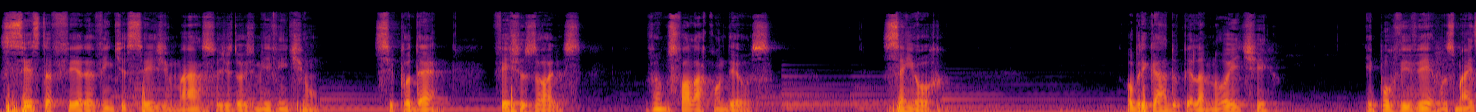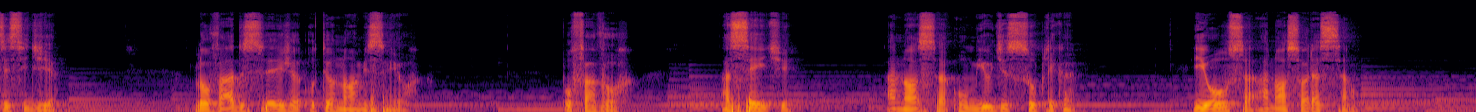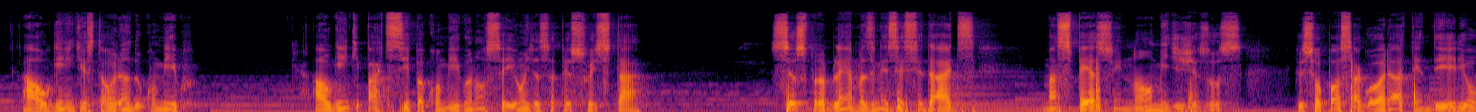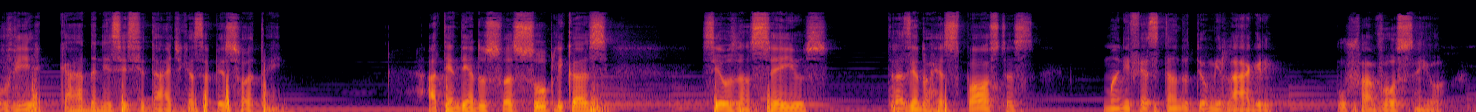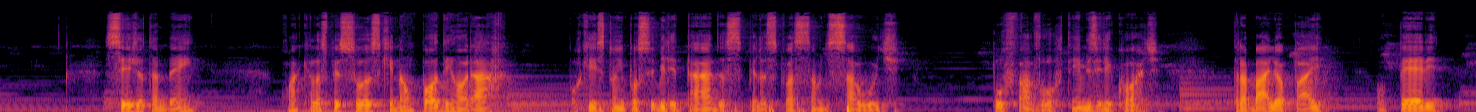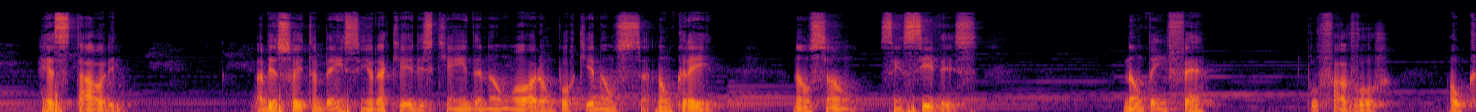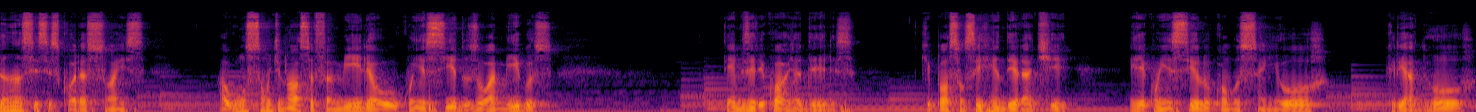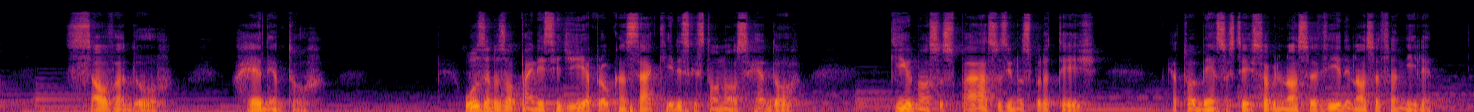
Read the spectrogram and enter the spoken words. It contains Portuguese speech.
Sexta-feira, 26 de março de 2021. Se puder, feche os olhos. Vamos falar com Deus. Senhor, obrigado pela noite e por vivermos mais esse dia. Louvado seja o teu nome, Senhor. Por favor, aceite a nossa humilde súplica e ouça a nossa oração Há alguém que está orando comigo. Há alguém que participa comigo. Eu não sei onde essa pessoa está, seus problemas e necessidades, mas peço em nome de Jesus que o Senhor possa agora atender e ouvir cada necessidade que essa pessoa tem. Atendendo suas súplicas, seus anseios, trazendo respostas, manifestando o teu milagre. Por favor, Senhor seja também com aquelas pessoas que não podem orar porque estão impossibilitadas pela situação de saúde. Por favor, tenha misericórdia. Trabalhe, ó Pai, opere, restaure. Abençoe também, Senhor, aqueles que ainda não oram porque não, não creem, não são sensíveis, não têm fé. Por favor, alcance esses corações. Alguns são de nossa família, ou conhecidos, ou amigos. Tenha misericórdia deles, que possam se render a Ti e reconhecê-lo como Senhor, Criador, Salvador, Redentor. Usa-nos, ó Pai, nesse dia para alcançar aqueles que estão ao nosso redor. Guia os nossos passos e nos proteja. Que a tua bênção esteja sobre nossa vida e nossa família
